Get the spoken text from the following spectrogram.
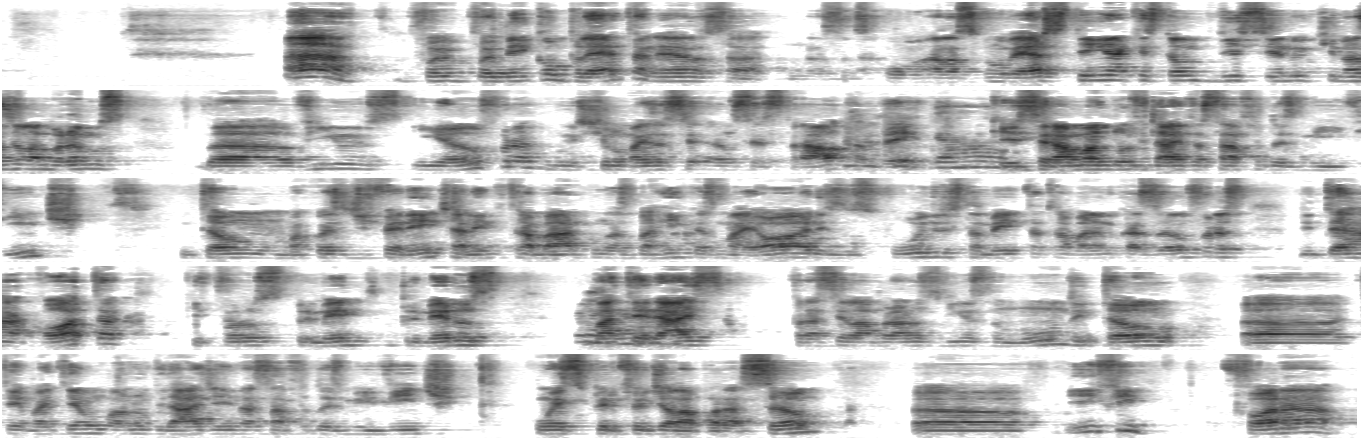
Ah, foi, foi bem completa, né? Nossa, nossas, nossas conversas. Tem a questão desse ano que nós elaboramos uh, vinhos em ânfora, um estilo mais ancestral também, que será uma novidade da safra 2020. Então, uma coisa diferente, além de trabalhar com as barricas maiores, os fudres, também está trabalhando com as ânforas de terracota, que foram os primeiros, primeiros materiais para se elaborar os vinhos no mundo. Então, uh, tem, vai ter uma novidade aí na safra 2020 com esse perfil de elaboração. Uh, enfim, fora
